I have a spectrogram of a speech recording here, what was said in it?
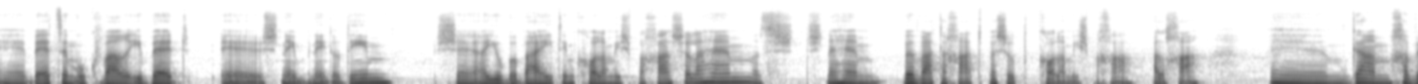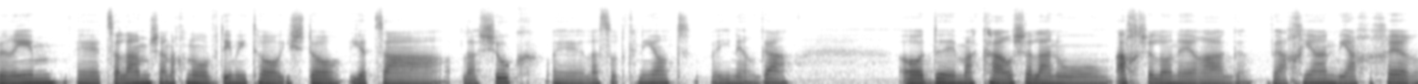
אה, בעצם הוא כבר איבד אה, שני בני דודים שהיו בבית עם כל המשפחה שלהם, אז שניהם בבת אחת, פשוט כל המשפחה הלכה. אה, גם חברים, צלם שאנחנו עובדים איתו, אשתו יצאה לשוק לעשות קניות והיא נהרגה. עוד מכר שלנו, אח שלו נהרג, ואחיין מאח אחר.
